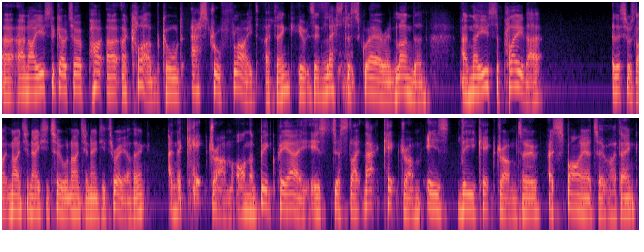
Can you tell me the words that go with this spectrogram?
Uh, and I used to go to a, a, a club called Astral Flight, I think. It was in Leicester Square in London. And they used to play that. This was like 1982 or 1983, I think. And the kick drum on the big PA is just like that kick drum is the kick drum to aspire to, I think.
